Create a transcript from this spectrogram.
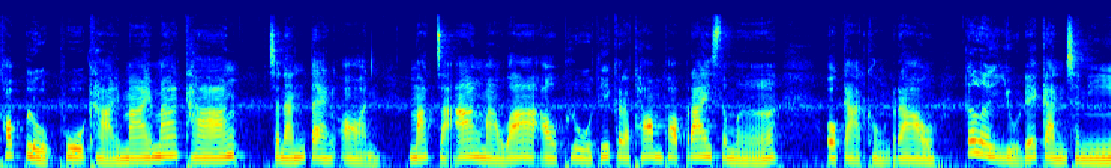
เขาปลูกภูขายไม้มากค้าง ฉะนั้นแตงอ่อนมักจะอ้างมาว่าเอาพลูที่กระท่อมพอไร่เสมอ โอกาสของเราก็เลยอยู่ด้วยกันชนี้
